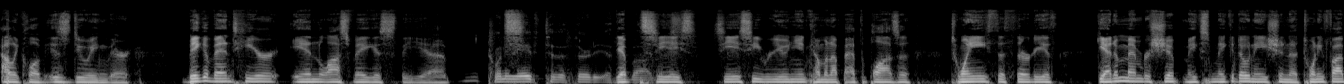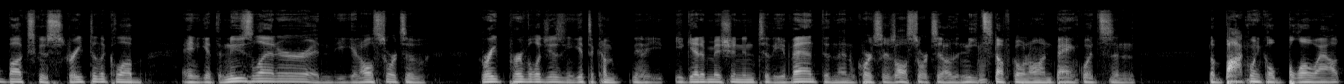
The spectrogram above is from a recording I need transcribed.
Alley Club is doing their big event here in Las Vegas. The uh, Twenty eighth to the thirtieth. Yep, CAC, CAC reunion coming up at the Plaza, twenty eighth to thirtieth. Get a membership, make make a donation. Uh, twenty five bucks goes straight to the club, and you get the newsletter, and you get all sorts of great privileges, and you get to come. You know, you, you get admission into the event, and then of course there's all sorts of other neat stuff going on, banquets and the Bockwinkel blowout.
